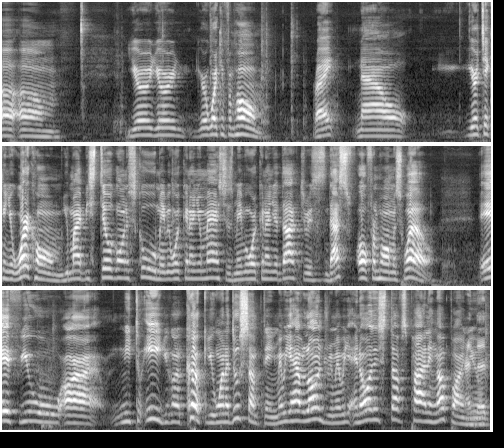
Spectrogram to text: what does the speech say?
a um, you're you're you're working from home, right? Now you're taking your work home. You might be still going to school, maybe working on your masters, maybe working on your doctorates. That's all from home as well. If you are need to eat, you're gonna cook. You want to do something. Maybe you have laundry. Maybe you, and all this stuff's piling up on you. and you. then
